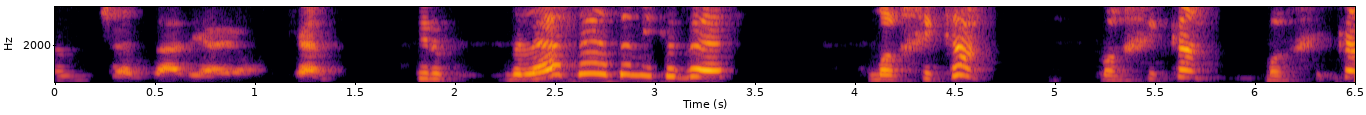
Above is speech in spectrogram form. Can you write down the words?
כזאת שעלתה לי היום, כן? כאילו, ולאט לאט אני כזה מרחיקה, מרחיקה, מרחיקה.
